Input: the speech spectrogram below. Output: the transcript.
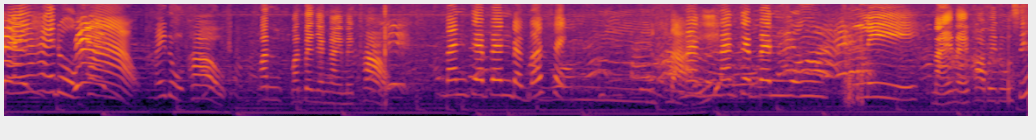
ให้ให้ดูข้าว ให้ดูข้าว มันมันเป็นยังไงเม็ดข้าว มันจะเป็นแบบว่าสี มันมันจะเป็นวงลีไหนไหนพาไปดูสิ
